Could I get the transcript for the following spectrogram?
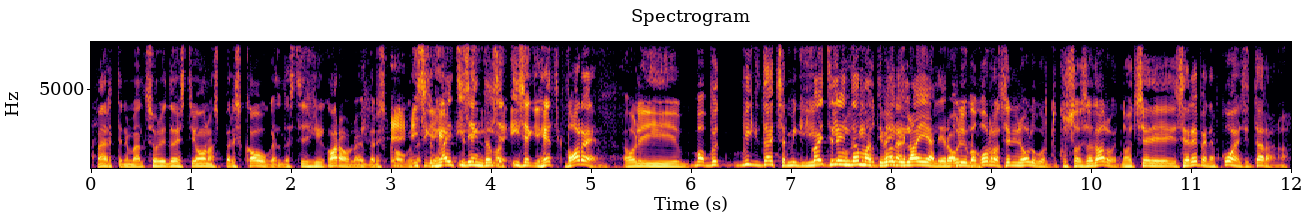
Märteni pealt, see oli tõesti Joonas päris kaugel, tast isegi Karol oli päris kaugel. isegi, isegi, isegi, hetk varem oli, ma mingi täitsa mingi. kaitseliin tõmmati veidi laiali rohkem. oli juba korra selline olukord, kus sa saad aru, et noh, et see, see rebeneb kohe siit ära, noh.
